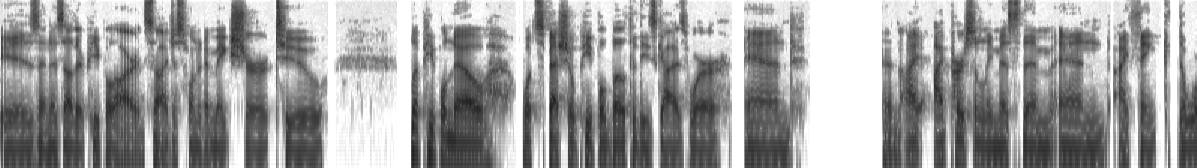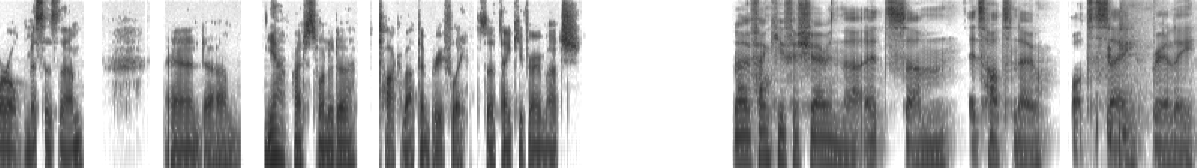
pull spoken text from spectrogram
is and as other people are. And so I just wanted to make sure to let people know what special people both of these guys were and and I, I personally miss them and I think the world misses them. And um, yeah, I just wanted to talk about them briefly. So thank you very much. No, thank you for sharing that. It's um it's hard to know what to say, really.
